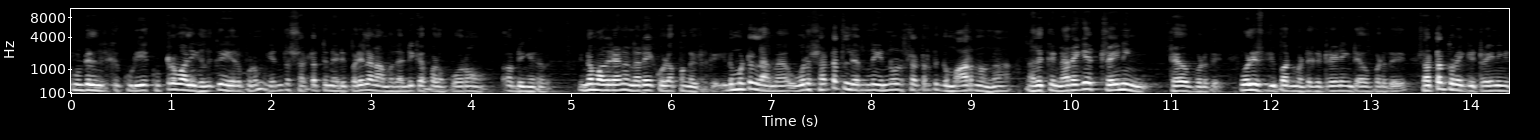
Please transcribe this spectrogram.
கூண்டில் நிற்கக்கூடிய குற்றவாளிகளுக்கும் ஏற்படும் எந்த சட்டத்தின் அடிப்படையில் நாம் தண்டிக்கப்பட போகிறோம் அப்படிங்கிறது. இந்த மாதிரியான நிறைய குழப்பங்கள் இருக்குது இது மட்டும் இல்லாமல் ஒரு சட்டத்திலிருந்து இன்னொரு சட்டத்துக்கு மாறணும்னா அதுக்கு நிறைய ட்ரைனிங் தேவைப்படுது. போலீஸ் டிபார்ட்மெண்ட்டுக்கு ட்ரைனிங் தேவைப்படுது. சட்டத்துறைக்கு ட்ரைனிங்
